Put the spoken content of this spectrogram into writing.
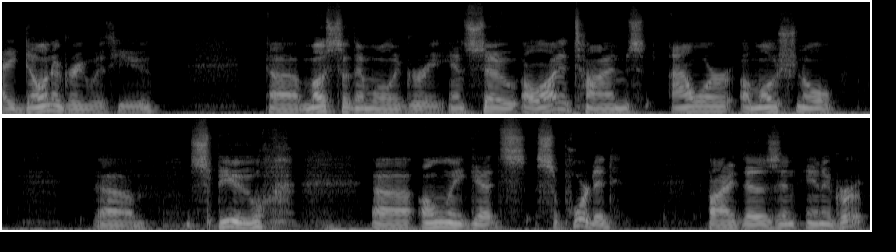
I don't agree with you. Uh, most of them will agree. And so, a lot of times, our emotional um, spew uh, only gets supported by those in, in a group.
